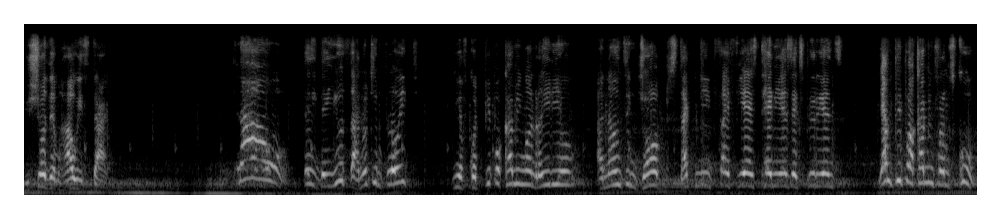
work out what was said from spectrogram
you show them how it's done. Now, the, the youth are not employed. We have got people coming on radio announcing jobs that need five years, 10 years experience. Young people are coming from school.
